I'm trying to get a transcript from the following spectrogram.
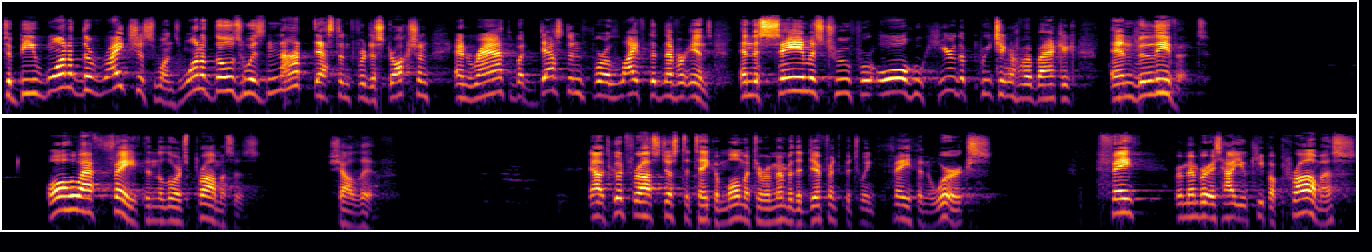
to be one of the righteous ones, one of those who is not destined for destruction and wrath, but destined for a life that never ends. And the same is true for all who hear the preaching of Habakkuk and believe it. All who have faith in the Lord's promises shall live. Now, it's good for us just to take a moment to remember the difference between faith and works. Faith, remember, is how you keep a promise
